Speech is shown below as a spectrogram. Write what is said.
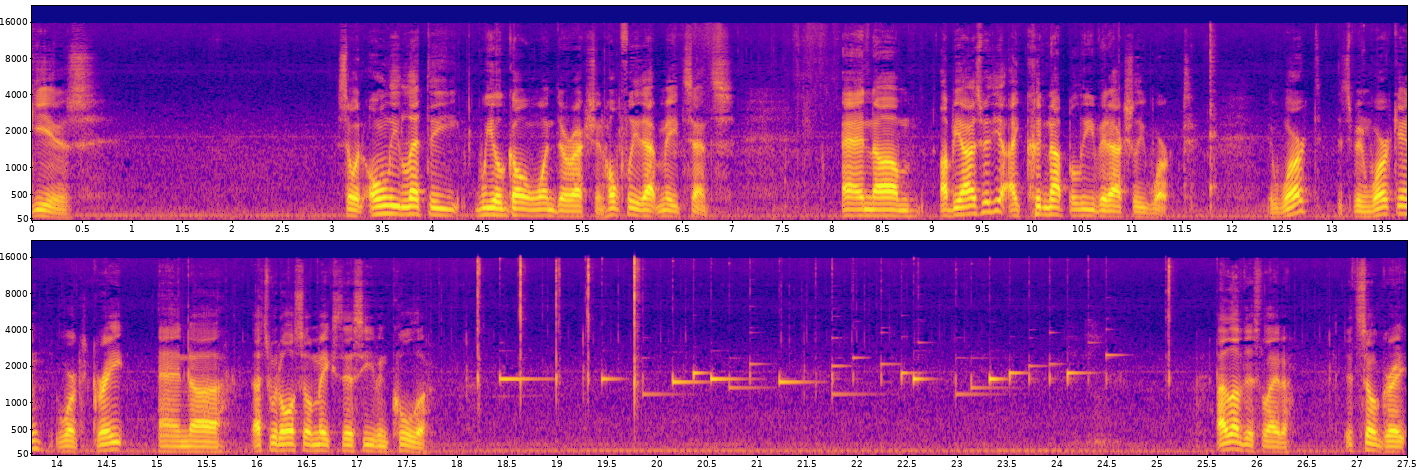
gears. So it only let the wheel go in one direction. Hopefully that made sense. And um, I'll be honest with you I could not believe it actually worked. It worked it's been working it works great and uh, that's what also makes this even cooler. I love this lighter. It's so great.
